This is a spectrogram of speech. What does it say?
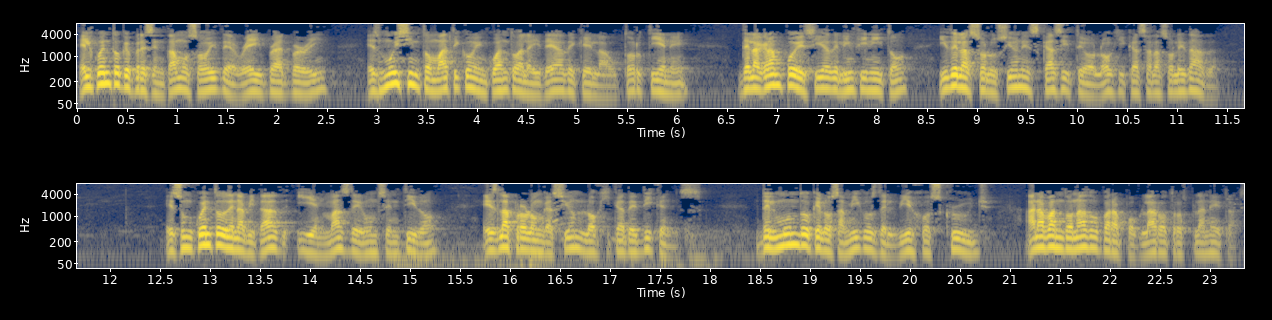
El cuento que presentamos hoy de Ray Bradbury es muy sintomático en cuanto a la idea de que el autor tiene de la gran poesía del infinito y de las soluciones casi teológicas a la soledad. Es un cuento de Navidad y en más de un sentido, es la prolongación lógica de Dickens, del mundo que los amigos del viejo Scrooge han abandonado para poblar otros planetas.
